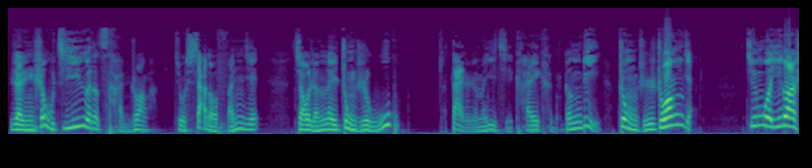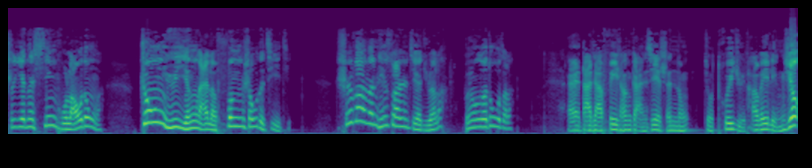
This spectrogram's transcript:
忍受饥饿的惨状啊，就下到凡间，教人类种植五谷，带着人们一起开垦耕地，种植庄稼。经过一段时间的辛苦劳动啊。终于迎来了丰收的季节，吃饭问题算是解决了，不用饿肚子了。哎，大家非常感谢神农，就推举他为领袖。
